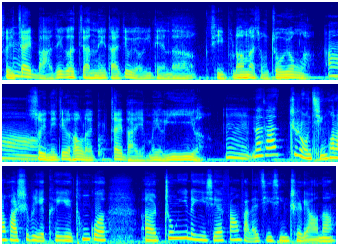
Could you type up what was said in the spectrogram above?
所以再打这个针呢，它就有一点的起不到那种作用了。哦，所以呢这个后来再打也没有意义了。嗯，那他这种情况的话，是不是也可以通过呃中医的一些方法来进行治疗呢？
